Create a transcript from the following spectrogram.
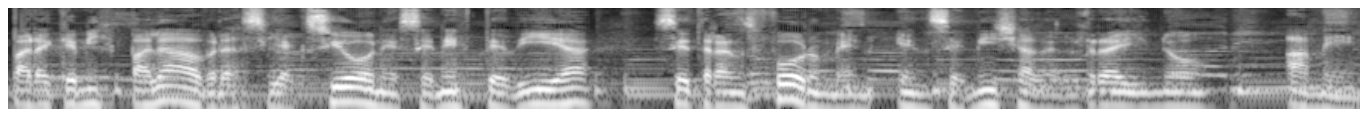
para que mis palabras y acciones en este día se transformen en semilla del reino. Amén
